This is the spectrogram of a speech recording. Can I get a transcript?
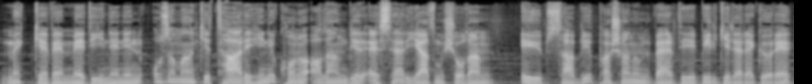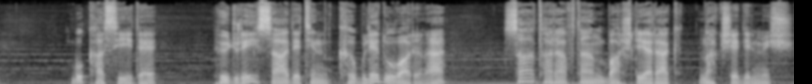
Mekke ve Medine'nin o zamanki tarihini konu alan bir eser yazmış olan Eyüp Sabri Paşa'nın verdiği bilgilere göre, bu kaside Hücre-i Saadet'in kıble duvarına sağ taraftan başlayarak nakşedilmiş.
